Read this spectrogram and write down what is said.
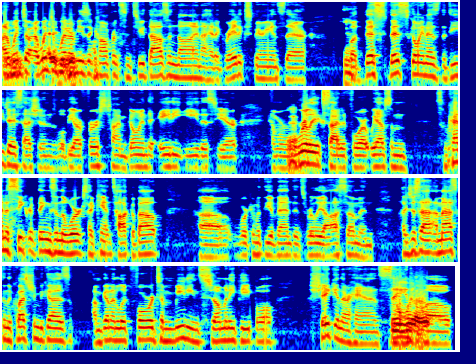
I went to I went to Winter Music Conference in 2009. I had a great experience there. Yeah. But this this going as the DJ sessions will be our first time going to ADE this year, and we're yeah. really excited for it. We have some some kind of secret things in the works I can't talk about uh, working with the event. It's really awesome, and I just I'm asking the question because I'm gonna look forward to meeting so many people, shaking their hands, saying hello,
